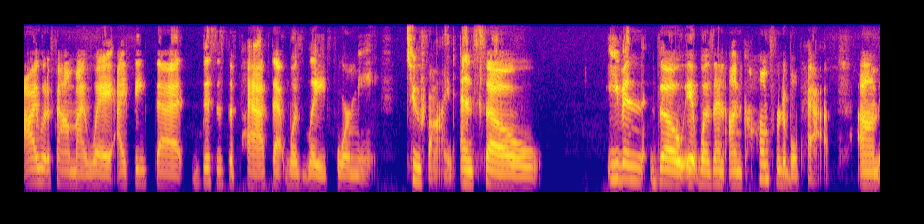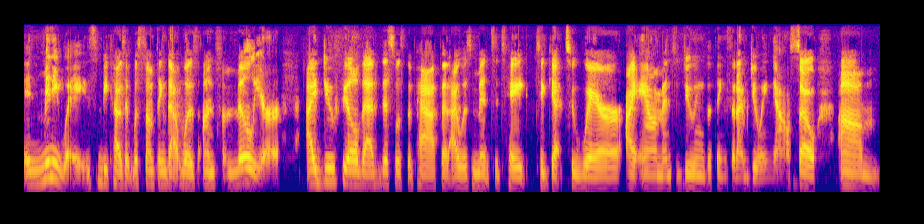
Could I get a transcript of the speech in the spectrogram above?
I would have found my way, I think that this is the path that was laid for me to find. And so even though it was an uncomfortable path um, in many ways because it was something that was unfamiliar I do feel that this was the path that I was meant to take to get to where I am and to doing the things that I'm doing now. So, um,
